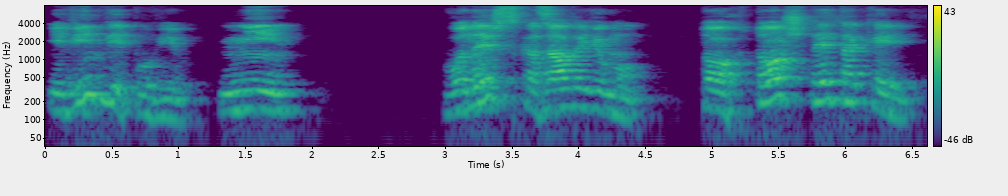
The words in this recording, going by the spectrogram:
І він відповів: Ні. Вони ж сказали йому: То хто ж ти такий,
